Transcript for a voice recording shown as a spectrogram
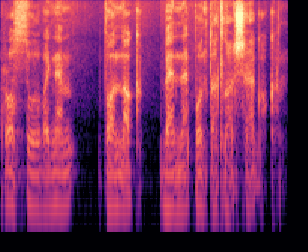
rosszul, vagy nem vannak benne pontatlanságok.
